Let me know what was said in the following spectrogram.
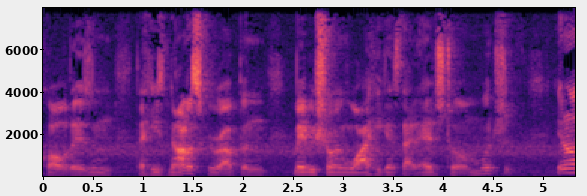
qualities and that he's not a screw up and maybe showing why he gets that edge to him. Which you know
